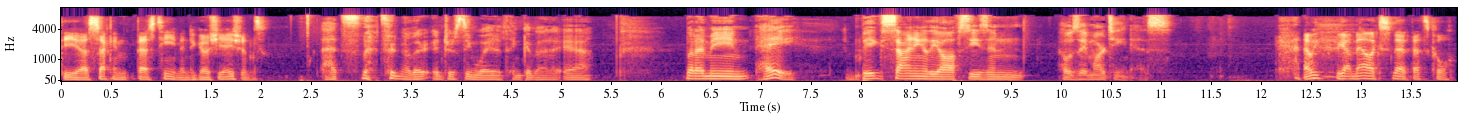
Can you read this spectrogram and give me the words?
the uh, second best team in negotiations. That's that's another interesting way to think about it, yeah. But I mean, hey, big signing of the offseason, Jose Martinez. And we, we got Mallex Smith. That's cool.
